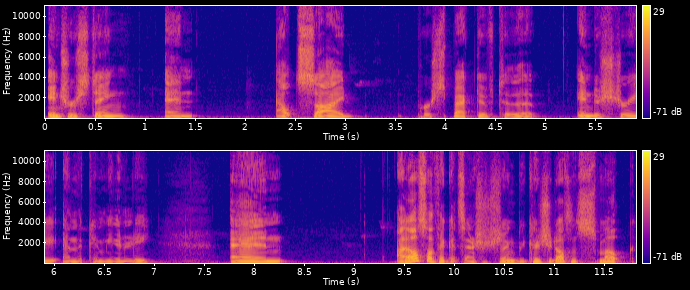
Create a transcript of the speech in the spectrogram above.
interesting and outside perspective to the industry and the community. And I also think it's interesting because she doesn't smoke.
